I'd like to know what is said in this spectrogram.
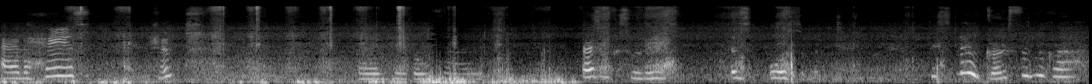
and he's ancient and he's also grazing facility is awesome there's no growth in the grass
